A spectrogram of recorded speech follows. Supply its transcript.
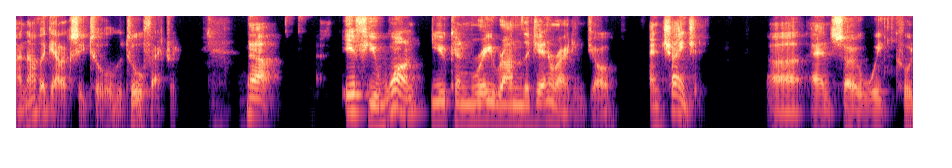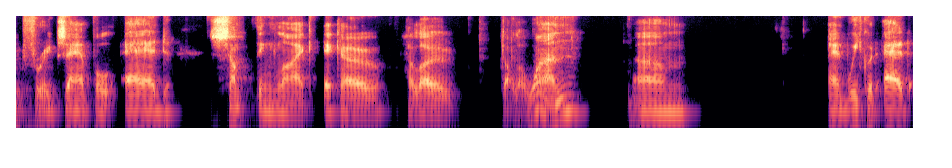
another Galaxy tool, the tool factory. Now, if you want, you can rerun the generating job and change it. Uh, and so we could, for example, add something like echo hello dollar one, um, and we could add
